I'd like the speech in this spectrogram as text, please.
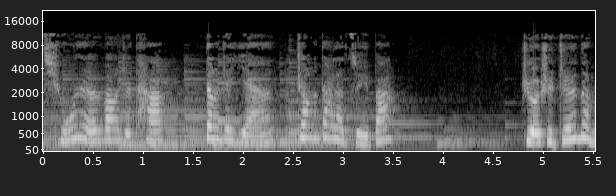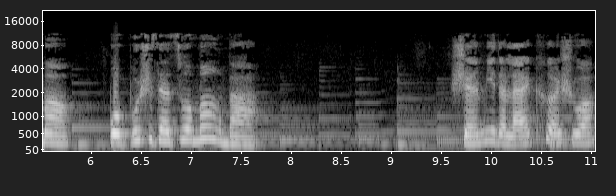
穷人望着他，瞪着眼，张大了嘴巴。这是真的吗？我不是在做梦吧？神秘的来客说：“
